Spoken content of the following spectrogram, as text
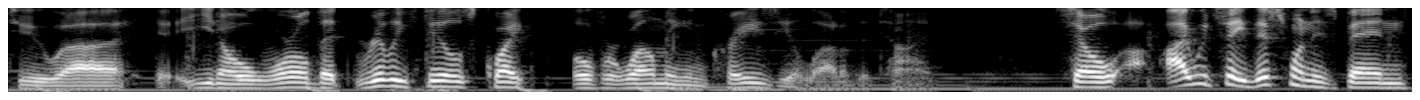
to uh, you know a world that really feels quite overwhelming and crazy a lot of the time. So I would say this one has been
